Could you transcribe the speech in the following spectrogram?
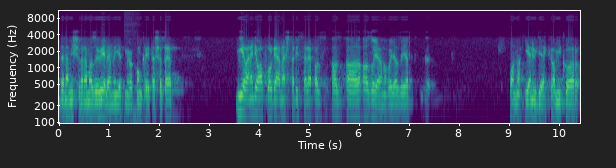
De nem ismerem az ő véleményét, meg a konkrét esetet. Nyilván egy alpolgármesteri szerep az, az, az olyan, hogy azért vannak ilyen ügyek, amikor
